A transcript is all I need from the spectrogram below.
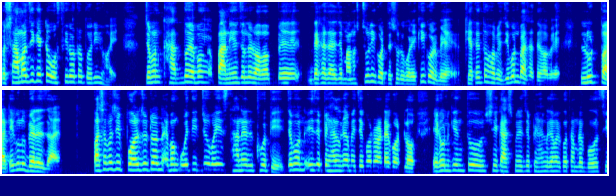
তো সামাজিক একটা অস্থিরতা তৈরি হয়। যেমন খাদ্য এবং পানীয় জলের অভাবে দেখা যায় যে মানুষ চুরি করতে শুরু করে। কি করবে? খেতে তো হবে, জীবন বাঁচাতে হবে, লুটপাট, এগুলো বেড়ে যায়। পাশাপাশি পর্যটন এবং ঐতিহ্যবাহী স্থানের ক্ষতি, যেমন এই যে পেহেলগামে যে ঘটনাটা ঘটলো, এখন কিন্তু সে কাশ্মীরের যে পেহেলগামের কথা আমরা বলছি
